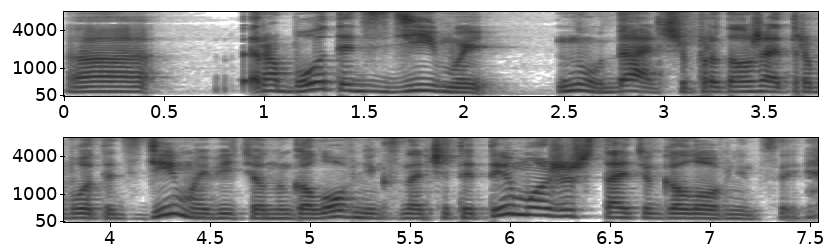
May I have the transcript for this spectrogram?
работать с Димой? Ну, дальше продолжать работать с Димой, ведь он уголовник, значит, и ты можешь стать уголовницей.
